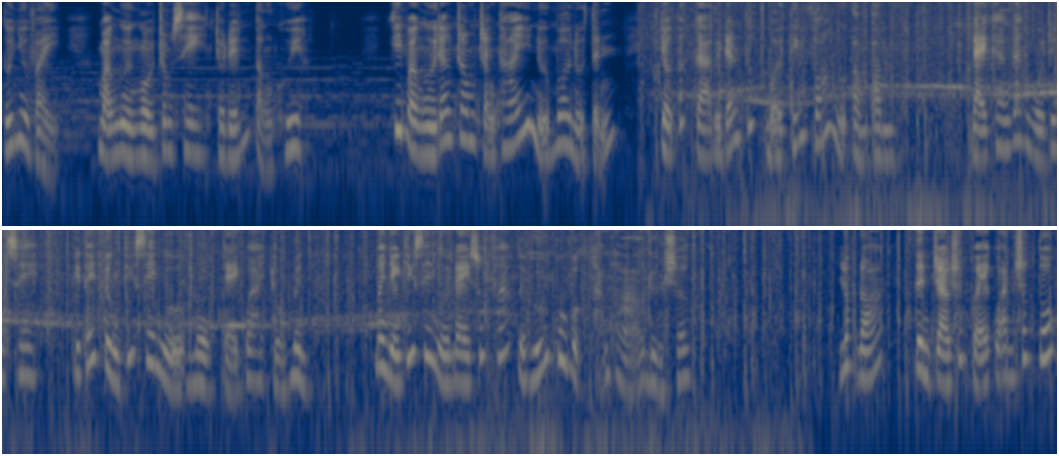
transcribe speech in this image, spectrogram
Cứ như vậy, mọi người ngồi trong xe cho đến tận khuya. Khi mọi người đang trong trạng thái nửa mơ nửa tỉnh, chợt tất cả bị đánh thức bởi tiếng vó ngựa ầm ầm. Đại Khang đang ngồi trên xe thì thấy từng chiếc xe ngựa một chạy qua chỗ mình. Mà những chiếc xe ngựa này xuất phát từ hướng khu vực thảm họa ở đường Sơn. Lúc đó, tình trạng sức khỏe của anh rất tốt,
